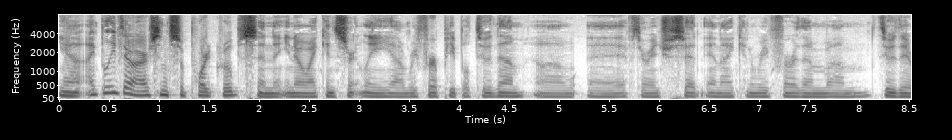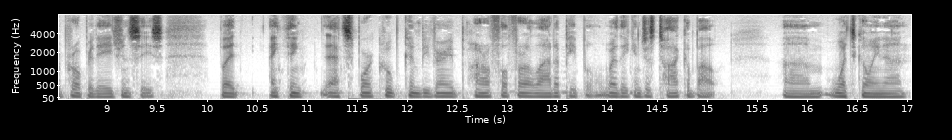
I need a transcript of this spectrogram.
Yeah, I believe there are some support groups, and you know I can certainly uh, refer people to them uh, if they're interested, and I can refer them um, to the appropriate agencies. But I think that support group can be very powerful for a lot of people where they can just talk about um, what's going on.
